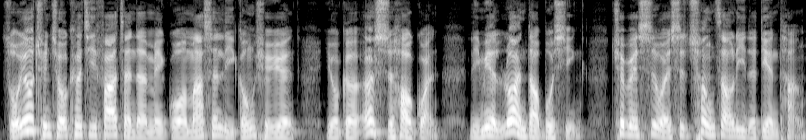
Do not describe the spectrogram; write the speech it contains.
左右全球科技发展的美国麻省理工学院有个二十号馆，里面乱到不行，却被视为是创造力的殿堂，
